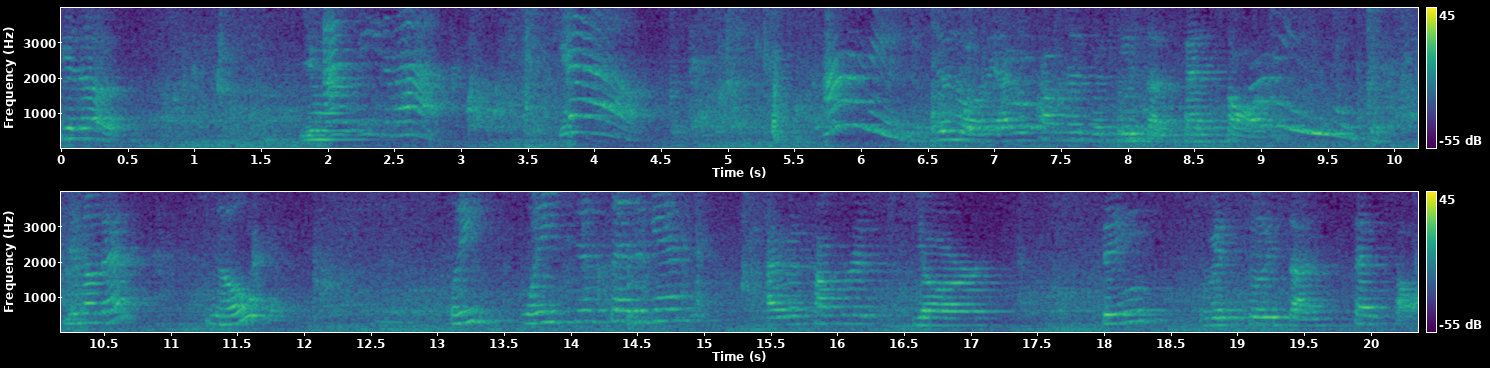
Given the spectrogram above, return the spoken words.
to get out? You I'm thinking about. Get out! I'm Don't worry, I will cover it with tulisan sensor. You know that? No. What do you What do you just said again? I will cover it your things with tulisan sensor.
